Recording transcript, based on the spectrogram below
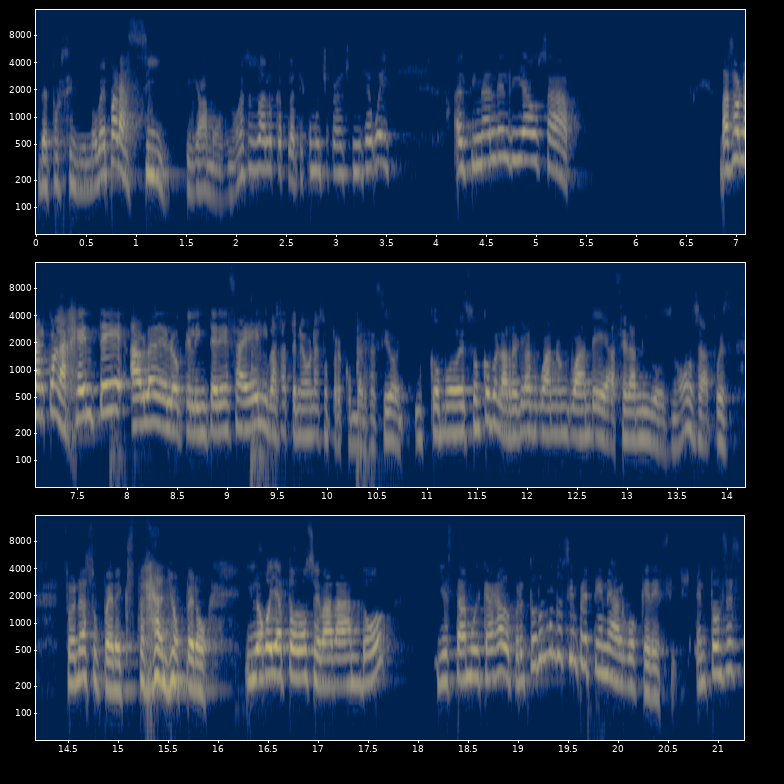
ve por sí mismo, ve para sí, digamos, ¿no? Eso es algo que platico mucho con ellos, me dice, güey, al final del día, o sea, vas a hablar con la gente, habla de lo que le interesa a él y vas a tener una super conversación. Y como son como las reglas one on one de hacer amigos, ¿no? O sea, pues suena súper extraño, pero, y luego ya todo se va dando y está muy cagado, pero todo el mundo siempre tiene algo que decir. Entonces,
